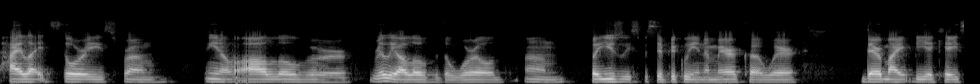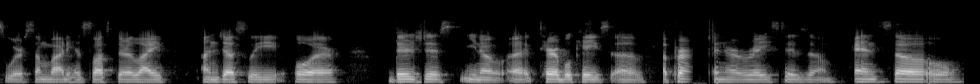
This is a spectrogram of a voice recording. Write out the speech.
highlight stories from you know all over really all over the world um, but usually specifically in America, where there might be a case where somebody has lost their life unjustly or there's just you know a terrible case of oppression or racism. And so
